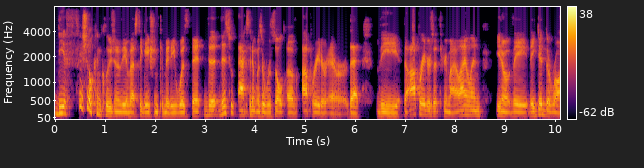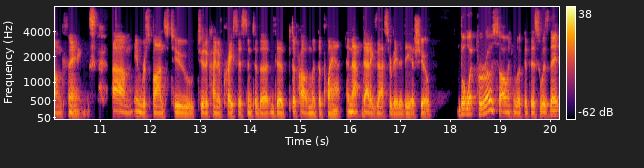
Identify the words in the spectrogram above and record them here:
the official conclusion of the investigation committee was that the, this accident was a result of operator error. That the the operators at Three Mile Island, you know, they they did the wrong things um, in response to to the kind of crisis and to the, the the problem at the plant, and that that exacerbated the issue. But what Perrow saw when he looked at this was that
